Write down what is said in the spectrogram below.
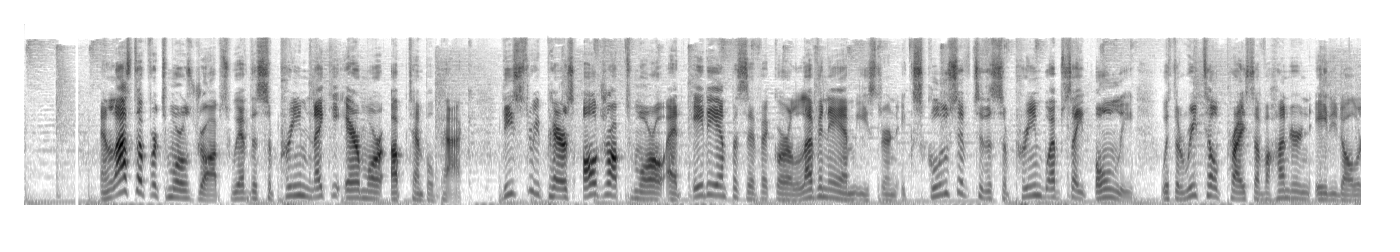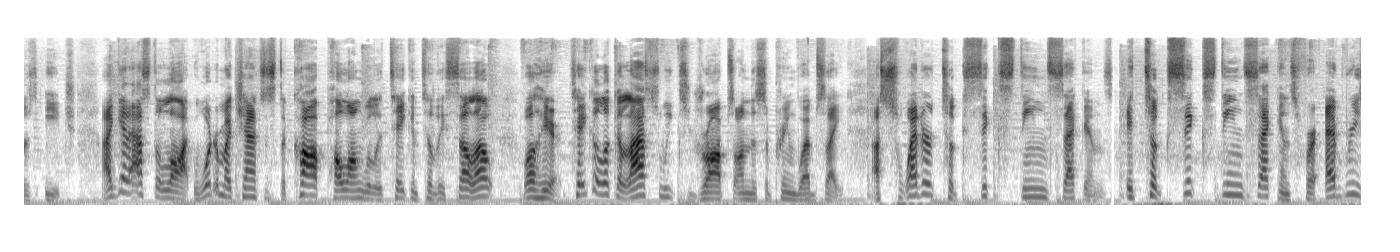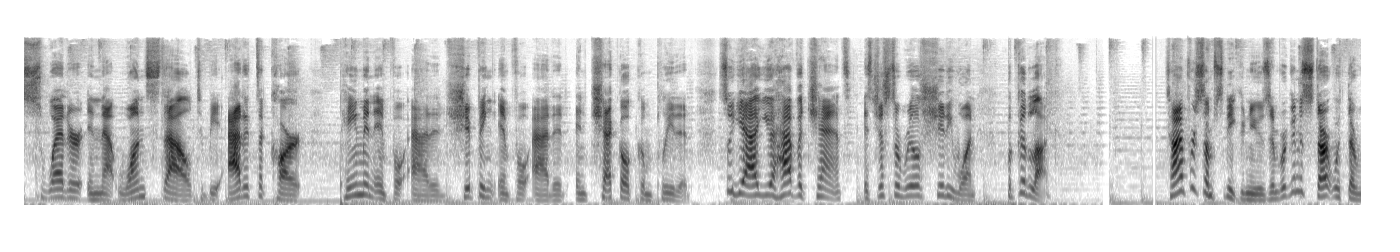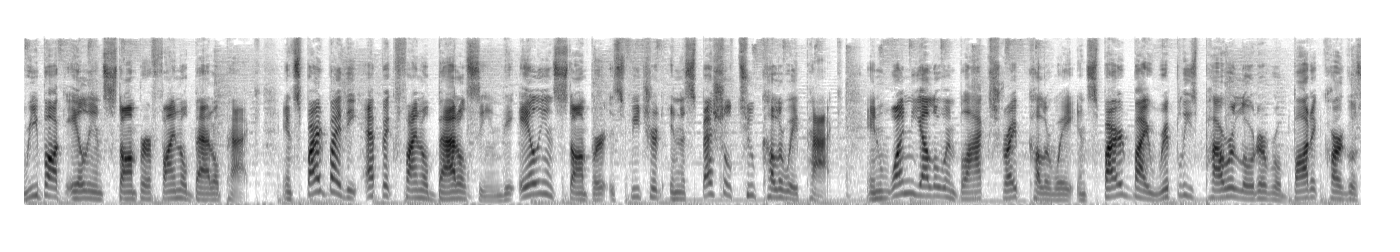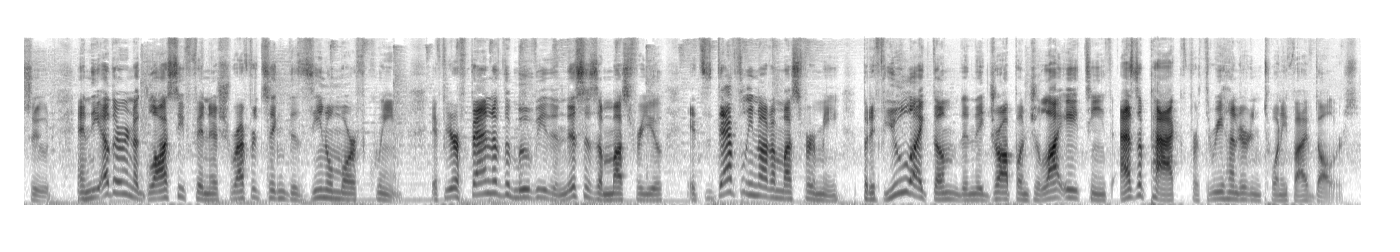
And last up for tomorrow's drops, we have the Supreme Nike Air More Uptempo Pack. These three pairs all drop tomorrow at 8 a.m. Pacific or 11 a.m. Eastern, exclusive to the Supreme website only, with a retail price of $180 each. I get asked a lot, what are my chances to cop? How long will it take until they sell out? Well, here, take a look at last week's drops on the Supreme website. A sweater took 16 seconds. It took 16 seconds for every sweater in that one style to be added to cart payment info added, shipping info added, and checkout completed. So yeah, you have a chance. It's just a real shitty one, but good luck. Time for some sneaker news, and we're going to start with the Reebok Alien Stomper Final Battle Pack. Inspired by the epic final battle scene, the Alien Stomper is featured in a special two colorway pack, in one yellow and black striped colorway inspired by Ripley's Power Loader robotic cargo suit, and the other in a glossy finish referencing the Xenomorph Queen. If you're a fan of the movie, then this is a must for you. It's definitely not a must for me, but if you like them, then they drop on July 18th as a pack for $325.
